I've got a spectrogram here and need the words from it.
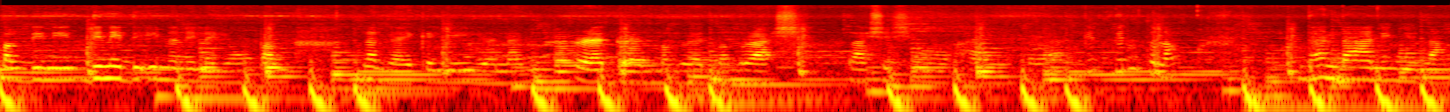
pag dini, dinidiin na nila yung paglagay kaya yun nag red red mag red mag rush rashes yung mukha niyo. Kaya gan- ganito lang. Dahan-dahanin niyo lang.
